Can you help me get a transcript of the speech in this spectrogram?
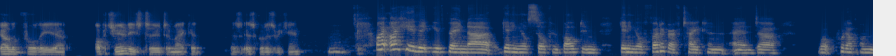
go look for the uh, opportunities to to make it as, as good as we can. Mm. I, I, hear that you've been uh, getting yourself involved in getting your photograph taken and uh, well, put up on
